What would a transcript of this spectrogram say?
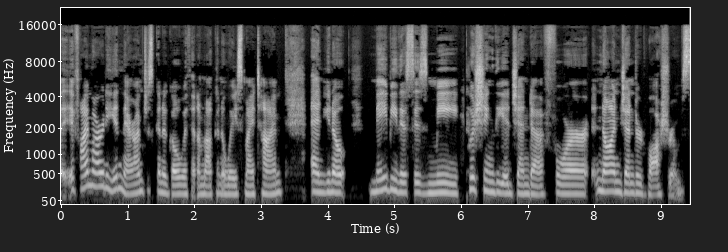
if I'm already in there, I'm just going to go with it. I'm not going to waste my time. And you know, maybe this is me pushing the agenda for non-gendered washrooms.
